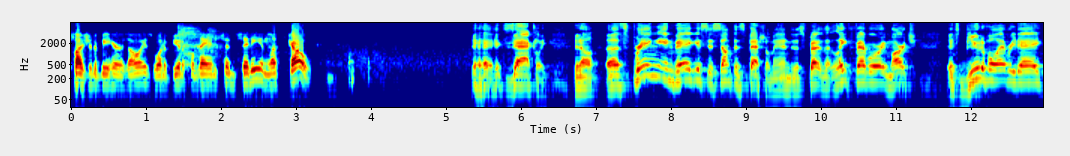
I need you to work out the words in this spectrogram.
pleasure to be here as always. What a beautiful day in Sin City, and let's go. Yeah, exactly. You know, uh, spring in Vegas is something special, man. Just late February, March. It's beautiful every day.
